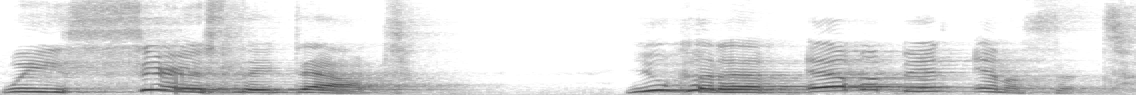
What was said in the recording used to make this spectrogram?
we seriously doubt you could have ever been innocent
